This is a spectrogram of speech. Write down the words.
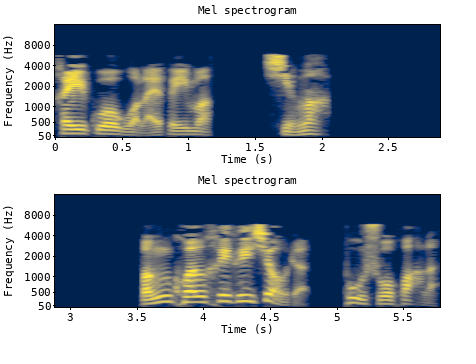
黑锅我来背吗？行啊。冯宽嘿嘿笑着不说话了。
